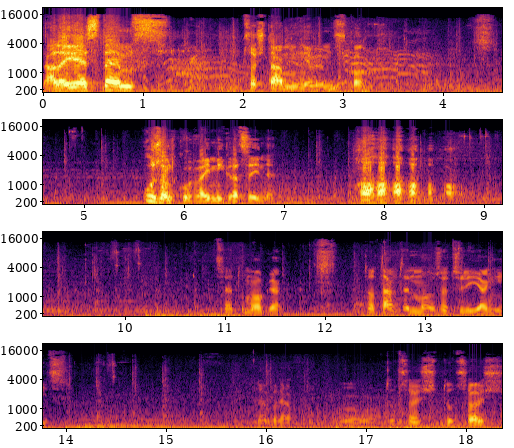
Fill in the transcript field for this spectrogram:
Ale jestem z... Coś tam, nie wiem skąd. Urząd kurwa imigracyjny. Co ja tu mogę? To tamten może, czyli ja nic. Dobra. Mm, Tu coś, tu coś.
